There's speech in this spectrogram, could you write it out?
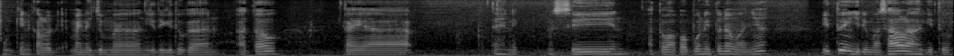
mungkin kalau manajemen gitu-gitu kan. Atau kayak teknik mesin atau apa pun itu namanya itu yang jadi masalah gitu.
